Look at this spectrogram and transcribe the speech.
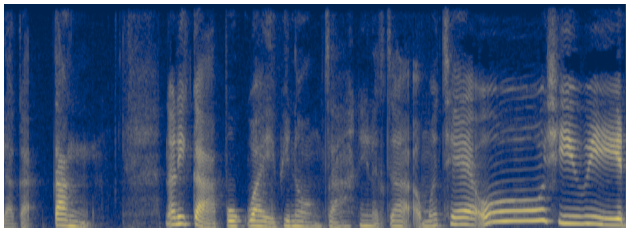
แล้วก็ตั้งนาฬิกาปลุกไว้พี่น้องจ้านี่แหละจ้าเอามาแช่โอ้ชีวิต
